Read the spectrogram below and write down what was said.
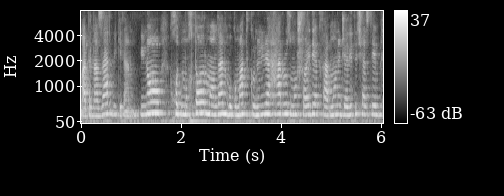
مد نظر بگیرن. اینا خود مختار ماندن حکومت کنونی را هر روز ما شاهد یک فرمان جدید هستیم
